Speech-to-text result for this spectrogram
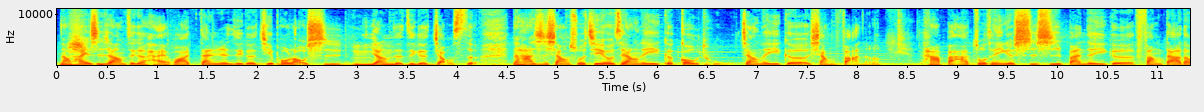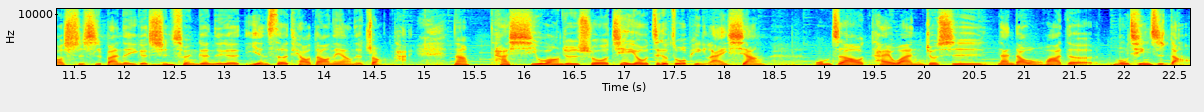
然后他也是让这个海华担任这个解剖老师一样的这个角色。嗯嗯嗯、那他是想说，借由这样的一个构图，这样的一个想法呢，他把它做成一个史诗般的一个放大到史诗般的一个尺寸，跟这个颜色调到那样的状态。那他希望就是说，借由这个作品来向。我们知道台湾就是南岛文化的母亲之岛，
